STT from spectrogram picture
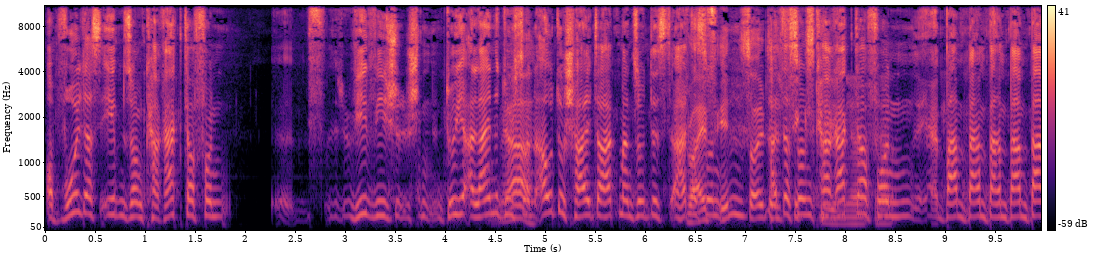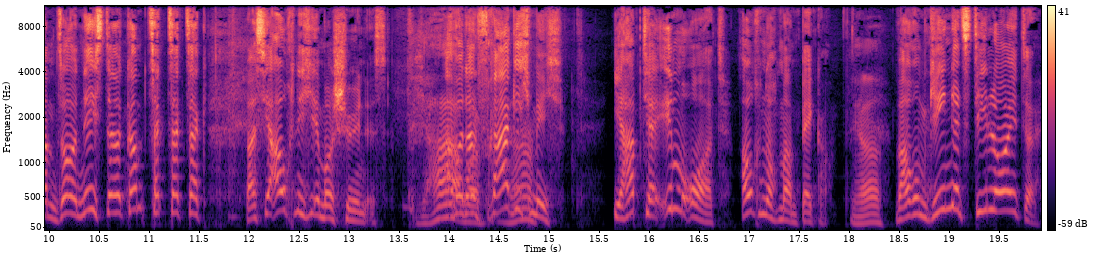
obwohl das eben so ein Charakter von äh, wie, wie durch alleine durch Ja. so einen Autoschalter hat man so das hat das so ein, sollte hat das so einen Charakter ja, von äh, bam bam bam bam bam so nächste kommt zack zack zack was ja auch nicht immer schön ist Ja, aber, dann aber- frage ich mich ihr habt ja im Ort auch noch mal einen Bäcker Ja. Warum gehen jetzt die Leute,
